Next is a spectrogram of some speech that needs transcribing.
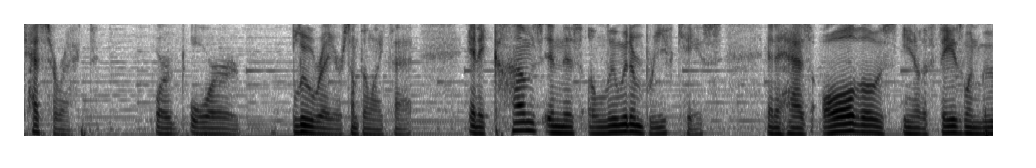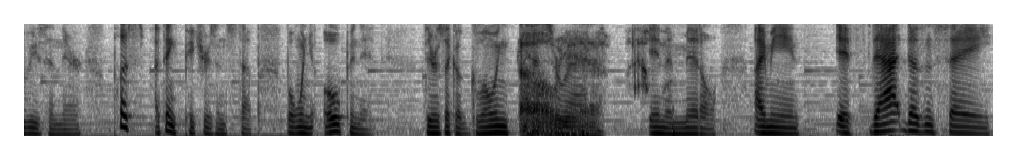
Tesseract, or or Blu-ray or something like that, and it comes in this aluminum briefcase, and it has all those you know the Phase One movies in there, plus I think pictures and stuff. But when you open it, there's like a glowing Oh, Tesseract in the middle. I mean, if that doesn't say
